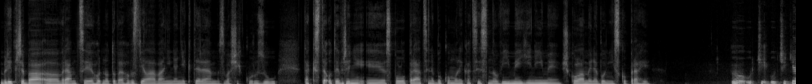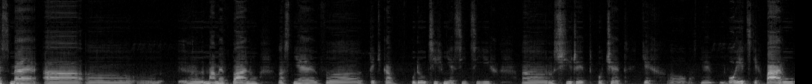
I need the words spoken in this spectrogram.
byli třeba eh, v rámci hodnotového vzdělávání na některém z vašich kurzů, tak jste otevření i spolupráci nebo komunikaci s novými jinými školami nebo nízkoprahy? Urči, určitě jsme a uh, máme v plánu vlastně v, teďka v budoucích měsících Eh, rozšířit počet těch vlastně dvojic, těch párů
